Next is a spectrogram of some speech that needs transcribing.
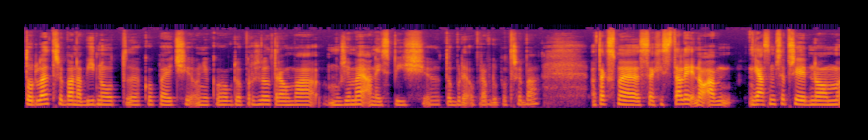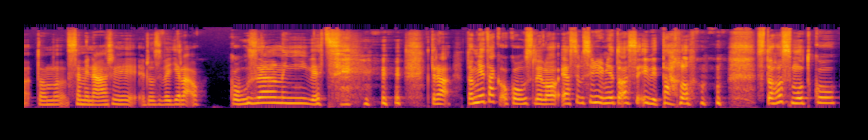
tohle třeba nabídnout jako péči o někoho, kdo prožil trauma, můžeme a nejspíš eh, to bude opravdu potřeba. A tak jsme se chystali, no a já jsem se při jednom tom semináři dozvěděla o kouzelný věci, která to mě tak okouzlilo. Já si myslím, že mě to asi i vytáhlo z toho smutku,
